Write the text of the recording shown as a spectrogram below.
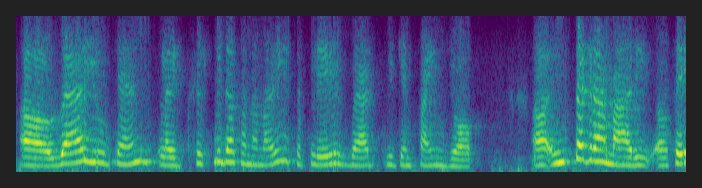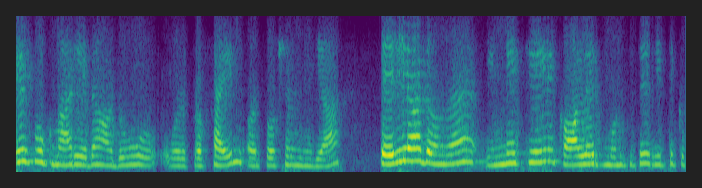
uh, where you can, like Sushmita Sanamari, it's a place where you can find jobs. Instagram மாதிரி ஃபேஸ்புக் மாதிரியே தான் அதுவும் ஒரு ப்ரொஃபைல் ஒரு சோஷியல் மீடியா தெரியாதவங்க இன்னைக்கே காலேஜ் முடிச்சுட்டு வீட்டுக்கு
